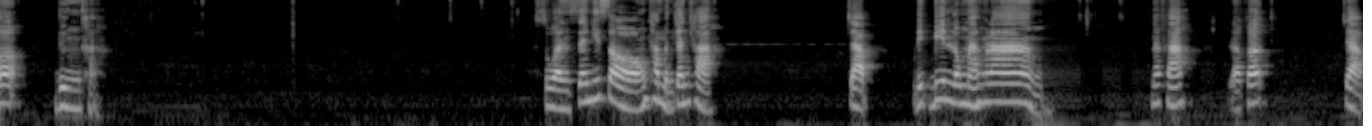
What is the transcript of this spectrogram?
ก็ดึงค่ะ ส่วนเส้นที่สองทำเหมือนกันค่ะ จับริบบิ้นลงมาข้างล่างนะคะ แล้วก็จับ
